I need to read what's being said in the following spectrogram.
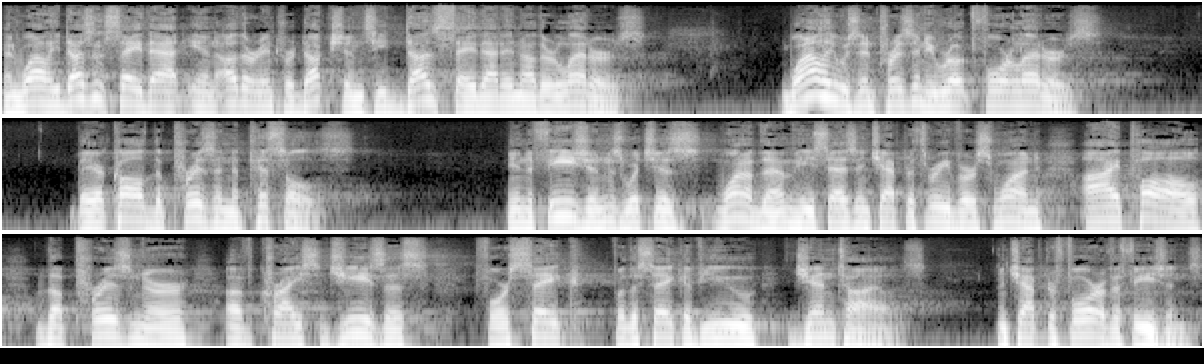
And while he doesn't say that in other introductions, he does say that in other letters. While he was in prison, he wrote four letters. They are called the prison epistles. In Ephesians, which is one of them, he says in chapter 3 verse 1, I, Paul, the prisoner of Christ Jesus, for sake, for the sake of you Gentiles. In chapter 4 of Ephesians,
